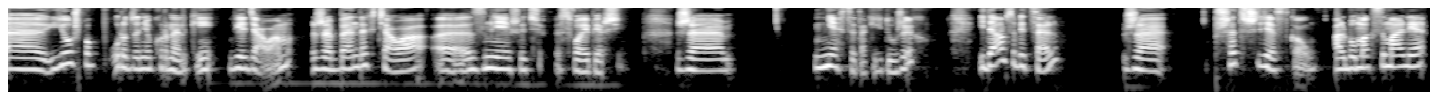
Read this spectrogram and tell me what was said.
E, już po urodzeniu Kornelki wiedziałam, że będę chciała e, zmniejszyć swoje piersi. Że nie chcę takich dużych. I dałam sobie cel, że przed 30 albo maksymalnie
